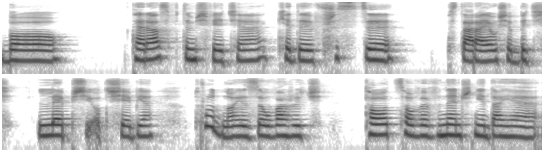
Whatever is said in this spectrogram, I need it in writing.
Bo teraz w tym świecie, kiedy wszyscy starają się być lepsi od siebie, trudno jest zauważyć to, co wewnętrznie daje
